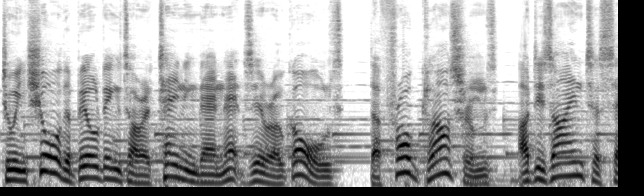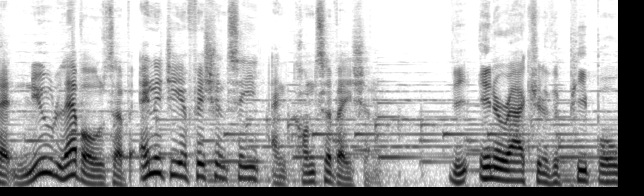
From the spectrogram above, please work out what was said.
to ensure the buildings are attaining their net zero goals the Frog classrooms are designed to set new levels of energy efficiency and conservation. The interaction of the people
